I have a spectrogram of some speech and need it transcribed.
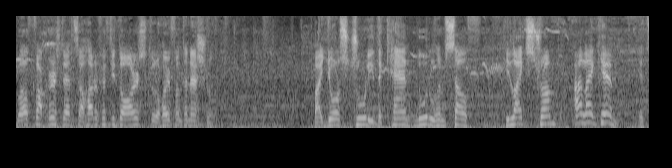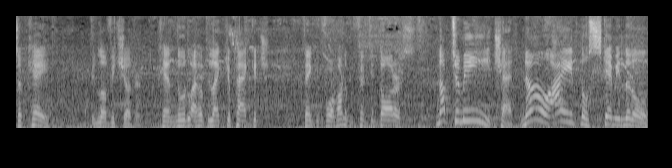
Well, fuckers, that's $150 to the Hoif International. By yours truly, the canned noodle himself. He likes Trump. I like him. It's okay. We love each other. Canned noodle, I hope you liked your package. Thank you for $150. Not to me, Chad. No, I ain't no scammy little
